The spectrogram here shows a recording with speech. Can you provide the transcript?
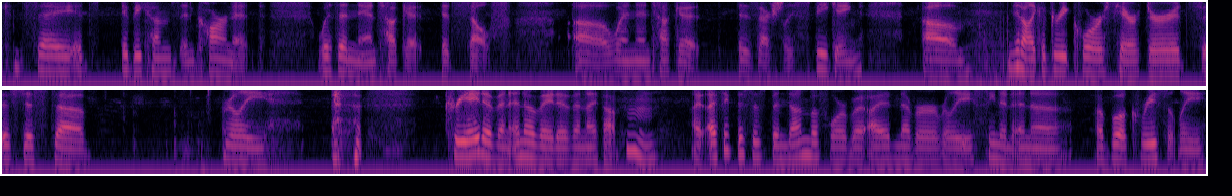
can say it's it becomes incarnate within Nantucket itself. Uh, when Nantucket is actually speaking, um, you know, like a Greek chorus character, it's it's just uh, really creative and innovative. And I thought, hmm, I, I think this has been done before, but I had never really seen it in a a book recently.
